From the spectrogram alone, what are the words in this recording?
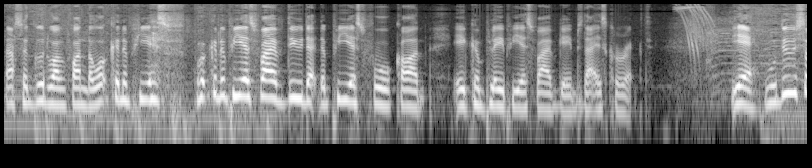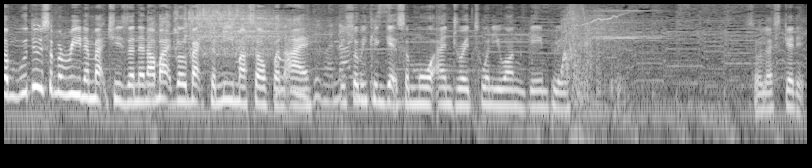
That's a good one, Thunder. What can a PS what can a PS5 do that the PS4 can't? It can play PS5 games. That is correct. Yeah, we'll do some we'll do some arena matches and then I might go back to me, myself and I. Just so we can get some more Android 21 gameplay. So let's get it.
